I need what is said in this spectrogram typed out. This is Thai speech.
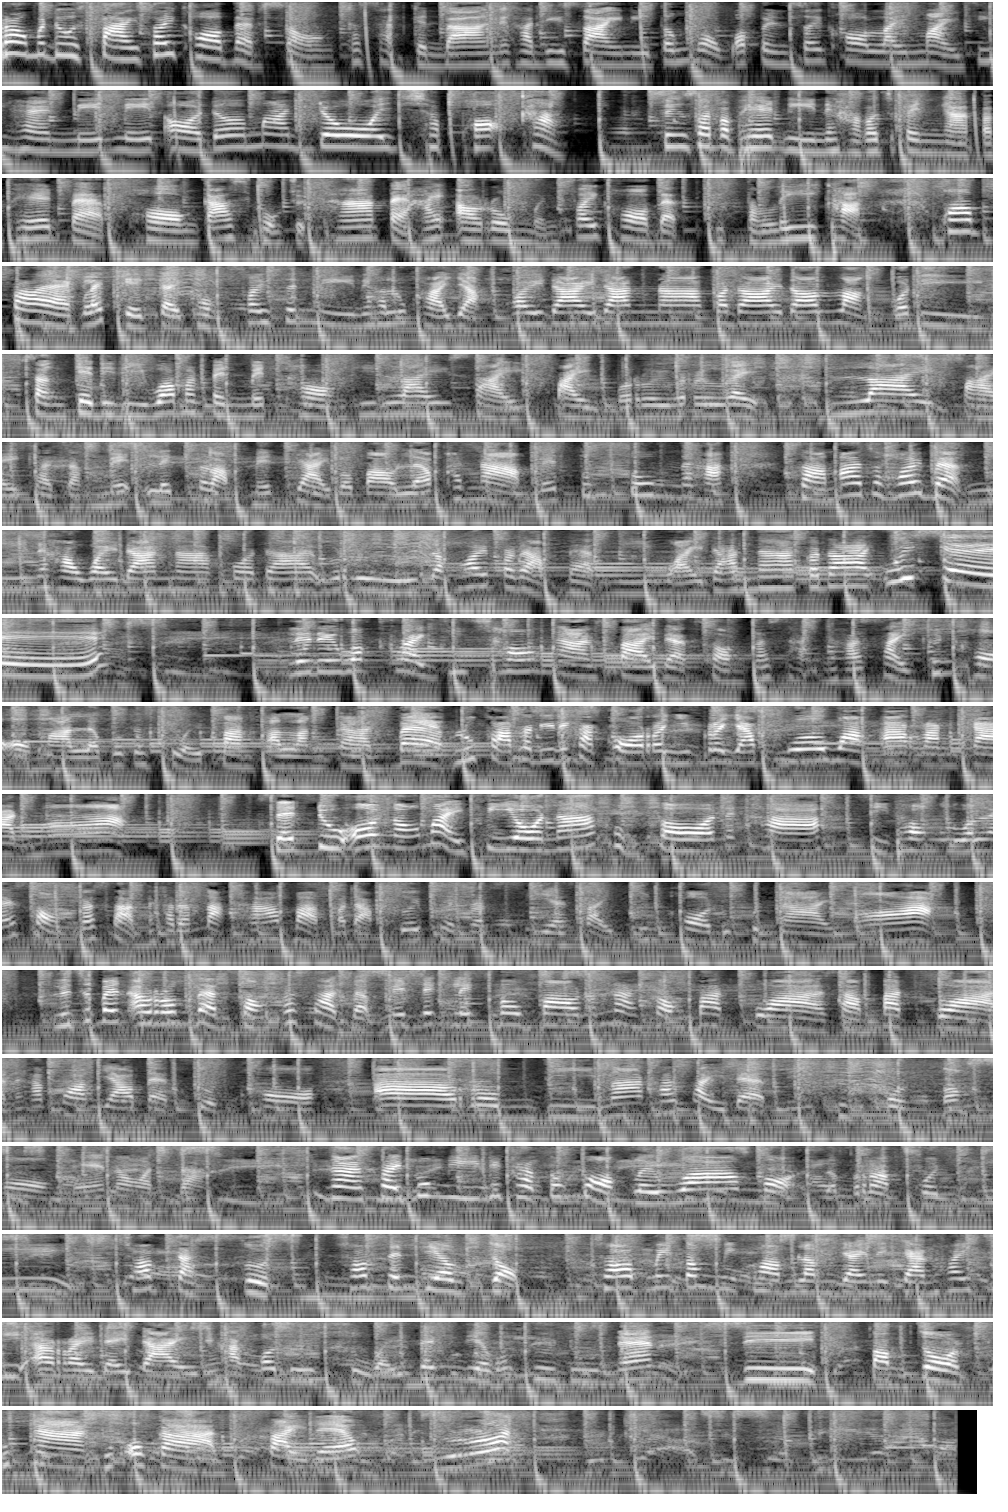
เรามาดูสไตล์สร้อยคอแบบ 2 กษัตริย์กันบ้างนะคะ ดีไซน์นี้ต้องบอกว่าเป็นสร้อยคอลายใหม่ที่แฮนด์เมดเมดออเดอร์มาโดยเฉพาะค่ะ ซึ่งสร้อยประเภทนี้นะคะ ก็จะเป็นงานประเภทแบบทอง 96.5 แต่ให้อารมณ์เหมือนสร้อยคอแบบอิตาลีค่ะ ความแปลกและเก๋ไก่ของสร้อยเส้นนี้นะคะ ลูกค้าอยากห้อยได้ด้านหน้าก็ได้ด้านหลังก็ดี สังเกตดีๆว่ามันเป็นเม็ดทองที่ไล่ไซส์ไปเรื่อยๆไล่ไปค่ะจากเม็ดเล็กสลับเม็ดใหญ่เบาๆแล้วขนาดเม็ดตุ้มๆนะคะ สามารถจะห้อยแบบนี้นะคะ ไว้ด้านหน้าก็ได้ หรือจะห้อยประดับแบบนี้ไว้ด้านหน้าก็ได้ อุ้ยเก๋เรียกได้ว่าใครที่ชอบงานสไตล์แบบ2กษัตริย์นะคะ ใส่ขึ้นคอออกมาแล้วก็จะสวยปังอลังการแบบลูกค้าท่านนี้นะคะคอระยิบระยับเวอร์วังอลังการมากเซตดูโอน้องใหม่ฟิโอนาขุมซ้อนนะคะ สีทองล้วนและ 2กษัตริย์นะคะน้ำหนัก 5 บาทประดับด้วยเพชรรัสเซียใส่ขึ้นคอดูคุณนายมาก หรือจะเป็นอารมณ์แบบ 2 กษัตริย์แบบเม็ดเล็ก ๆ เบาๆ น้ำหนัก2บาทกว่า 3 บาทกว่านะคะความยาวแบบสวมคอ อารมณ์ดีมากถ้าใส่แบบนี้คือคนต้องมองแน่นอนจ้ะงานไซส์พวกนี้นะคะต้องบอกเลยว่าเหมาะสำหรับคนที่ชอบจัดสุด ชอบเส้นเดียวจบ ชอบไม่ต้องมีความลำไยในการห้อยจี้อะไรใด ๆ นะคะ ก็ดูสวยเส้นเดียวก็คือดูแน่น ดี ตอบโจทย์ทุกงานทุกโอกาสใส่แล้วรด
